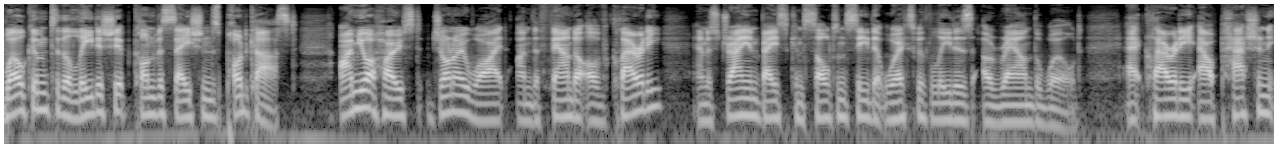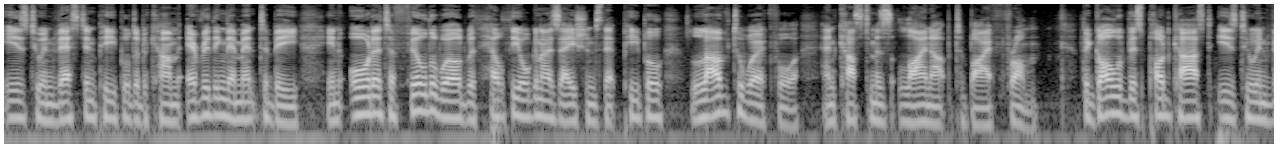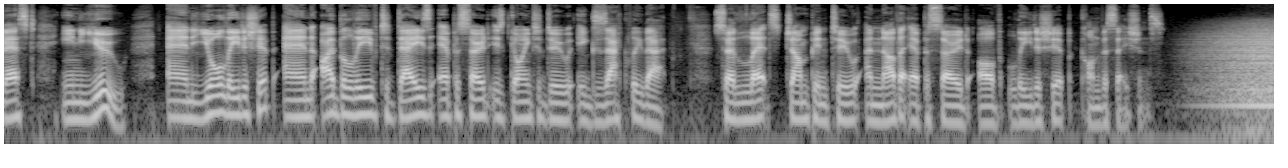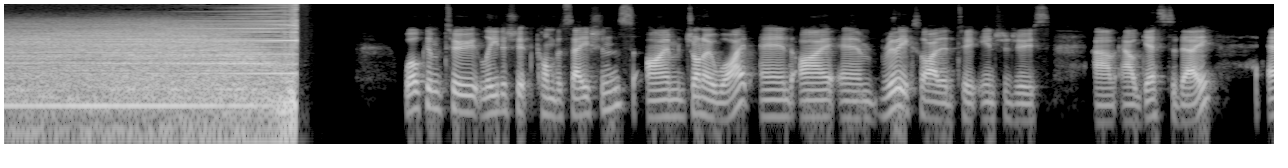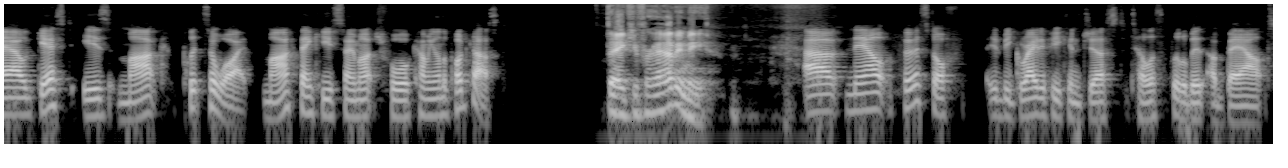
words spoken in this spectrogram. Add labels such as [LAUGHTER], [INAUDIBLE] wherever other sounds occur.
Welcome to the Leadership Conversations podcast. I'm your host, Jono White. I'm the founder of Clarity, an Australian based consultancy that works with leaders around the world. At Clarity, our passion is to invest in people to become everything they're meant to be in order to fill the world with healthy organizations that people love to work for and customers line up to buy from. The goal of this podcast is to invest in you and your leadership, and I believe today's episode is going to do exactly that. So let's jump into another episode of Leadership Conversations. Welcome to Leadership Conversations. I'm Jono White, and I am really excited to introduce um, our guest today. Our guest is Mark Plitzuweit. Mark, thank you so much for coming on the podcast. Thank you for having me. Uh, now, first off, it'd be great if you can just tell us a little bit about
